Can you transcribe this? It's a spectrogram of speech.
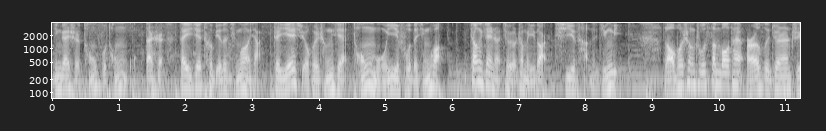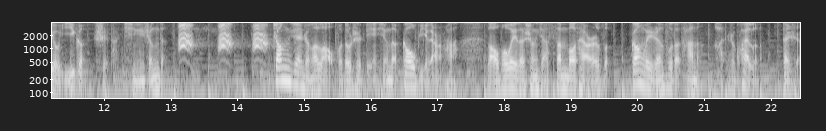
应该是同父同母，但是在一些特别的情况下，这也许会呈现同母异父的情况。张先生就有这么一段凄惨的经历：老婆生出三胞胎，儿子居然只有一个是他亲生的。张先生和老婆都是典型的高鼻梁哈。老婆为他生下三胞胎儿子，刚为人父的他呢，很是快乐。但是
